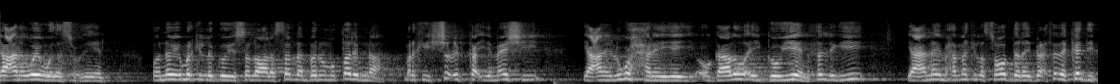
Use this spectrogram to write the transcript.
yani way wada socdeen. Oo nebiga markii la gooyey sal la alay slam banulmualibna markii shicibka iyo meeshii yani lagu xareeyey oo gaaladu ay gooyeen xilligii yani nebi maxamed markii la soo diray bictada kadib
